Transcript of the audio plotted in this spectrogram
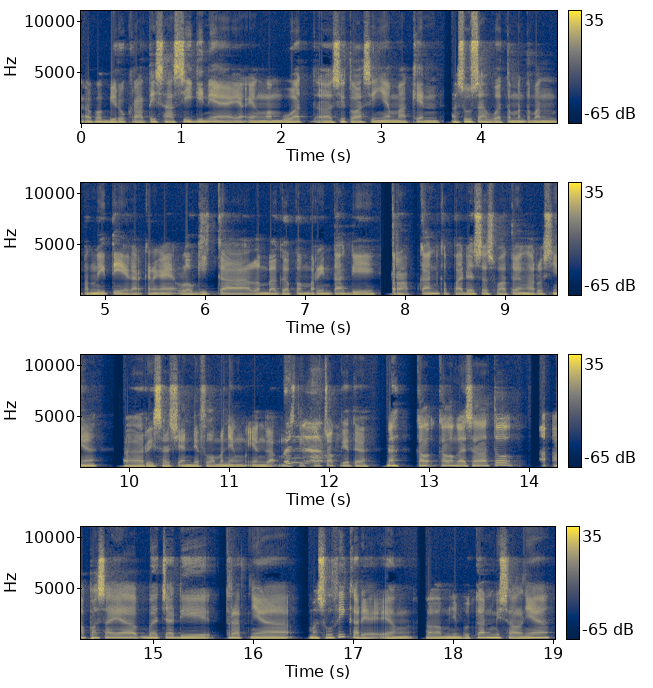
apa birokratisasi gini ya yang, yang membuat uh, situasinya makin susah buat teman-teman peneliti ya karena kayak logika lembaga pemerintah diterapkan kepada sesuatu yang harusnya uh, research and development yang yang nggak mesti cocok gitu ya. Nah, kalau kalau nggak salah tuh apa saya baca di threadnya Mas Ulfikar ya yang uh, menyebutkan misalnya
